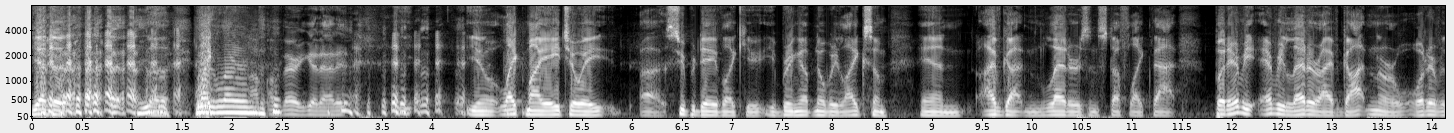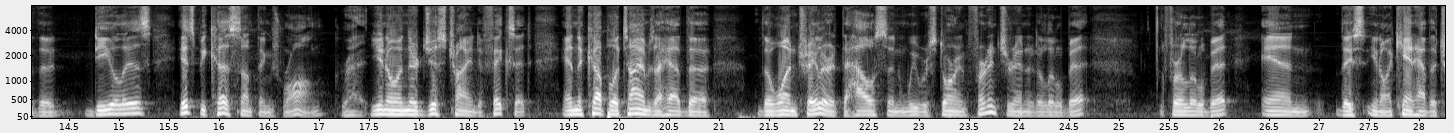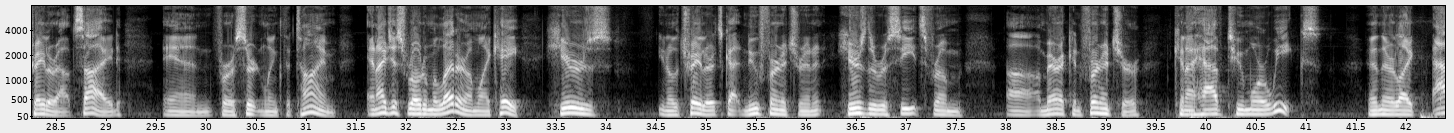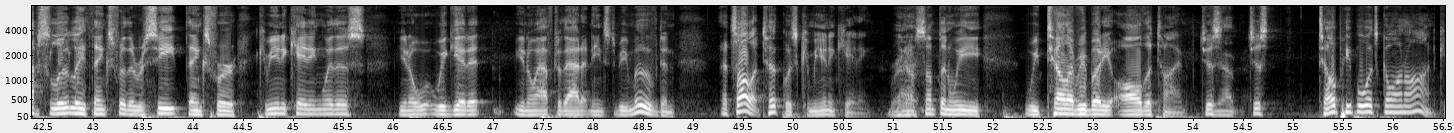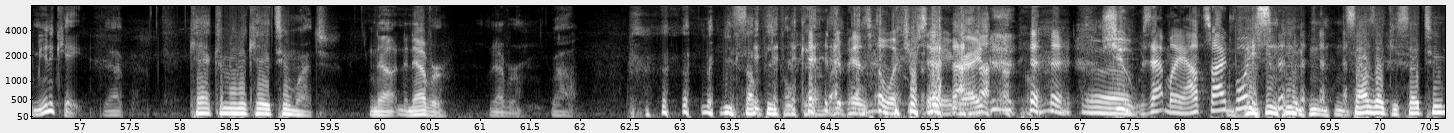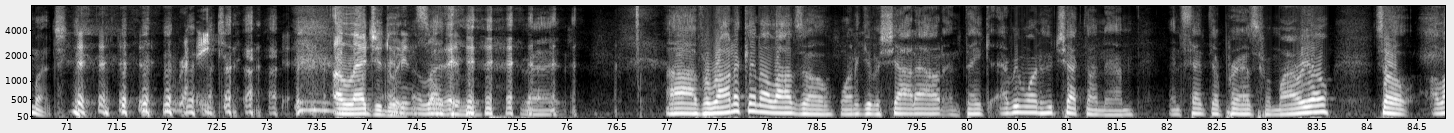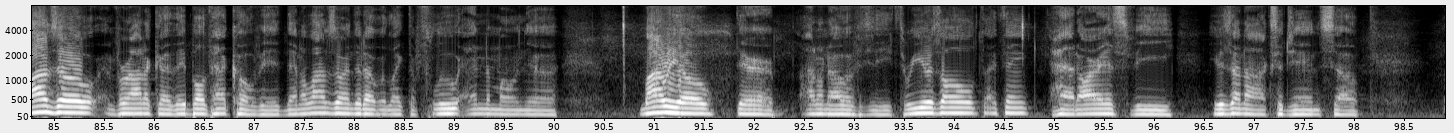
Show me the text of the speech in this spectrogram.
Yeah. The, He learned. I'm, I'm very good at it. you know, like my HOA uh, Super Dave, like you, you bring up, nobody likes them, and I've gotten letters and stuff like that. But every every letter I've gotten or whatever the deal is, it's because something's wrong, Right. You know, and they're just trying to fix it. And the couple of times I had the the one trailer at the house, and we were storing furniture in it a little bit for a little bit, and they, you know, I can't have the trailer outside, and for a certain length of time, and I just wrote him a letter. I'm like, hey, here's, you know, the trailer. It's got new furniture in it. Here's the receipts from uh, American Furniture. Can I have two more weeks? And they're like, absolutely. Thanks for the receipt. Thanks for communicating with us. You know, we get it. You know, after that, it needs to be moved, and that's all it took was communicating. You know, Right. something we we tell everybody all the time. Just Yep. just tell people what's going on. Communicate. Yep. Can't communicate too much. No, never, never. Wow. Maybe some people can. but- Depends on what you're saying, right? Shoot, was that my outside voice? Sounds like you said too much. right. Allegedly. I'm. Allegedly. right. Uh, Veronica and Alonzo want to give a shout out and thank everyone who checked on them and sent their prayers for Mario. So Alonzo and Veronica, they both had COVID. Then Alonzo ended up with like the flu and pneumonia. Mario, they're I don't know if he's three years old. I think had RSV. He was on oxygen. So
